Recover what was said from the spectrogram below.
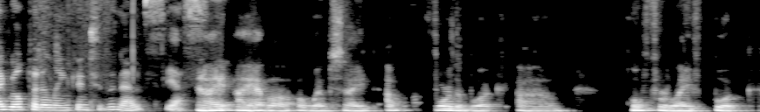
I will put a link into the notes. Yes. And I, I have a, a website uh, for the book, um, Hope for Life book,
